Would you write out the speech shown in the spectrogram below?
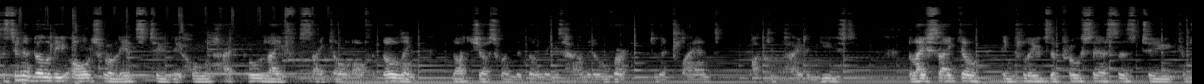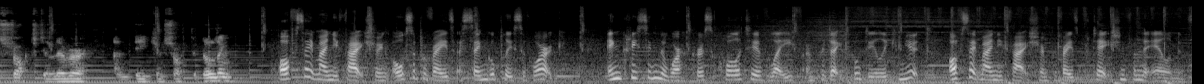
Sustainability also relates to the whole, whole life cycle of the building, not just when the building is handed over to the client, occupied and used. The life cycle includes the processes to construct, deliver and deconstruct the building. Off-site manufacturing also provides a single place of work, increasing the workers' quality of life and predictable daily commute. Off-site manufacturing provides protection from the elements,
